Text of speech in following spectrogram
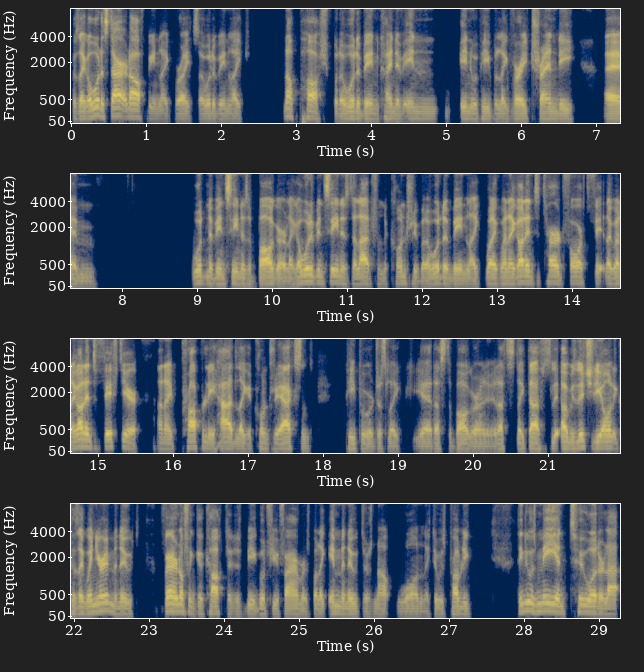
Because like I would have started off being like right, so I would have been like not posh, but I would have been kind of in in with people like very trendy, um, wouldn't have been seen as a bogger. Like I would have been seen as the lad from the country, but I would have been like, well, like when I got into third, fourth, fifth, like when I got into fifth year and I properly had like a country accent, people were just like, yeah, that's the bogger anyway. That's like that's I was literally only because like when you're in Maynooth, fair enough in Kilcock, there'd be a good few farmers, but like in Maynooth, there's not one. Like there was probably, I think it was me and two other lads.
